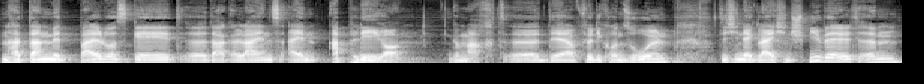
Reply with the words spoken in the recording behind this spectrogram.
Und hat dann mit Baldur's Gate äh, Dark Alliance einen Ableger gemacht, äh, der für die Konsolen sich in der gleichen Spielwelt ähm,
